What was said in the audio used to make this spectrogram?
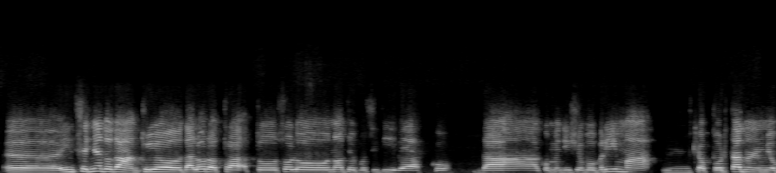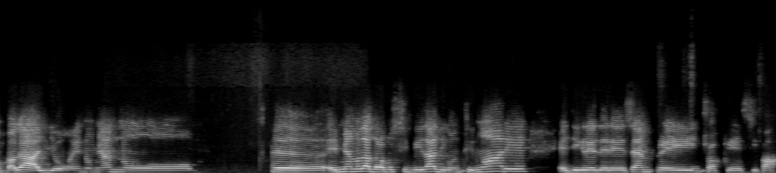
eh, insegnato tanto, io da loro ho tratto solo note positive, ecco, da, come dicevo prima, mh, che ho portato nel mio bagaglio e non mi hanno eh, e mi hanno dato la possibilità di continuare e di credere sempre in ciò che si fa.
